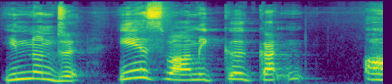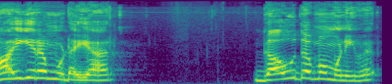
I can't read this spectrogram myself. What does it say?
இன்னொன்று ஏன் சுவாமிக்கு கண் ஆயிரம் உடையார் கௌதம முனிவர்.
